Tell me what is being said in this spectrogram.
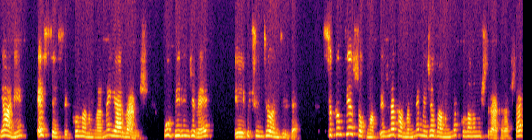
Yani eş sesli kullanımlarına yer vermiş. Bu birinci ve e, üçüncü öncülde. Sıkıntıya sokmak, üzmek anlamında mecaz anlamında kullanılmıştır arkadaşlar.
